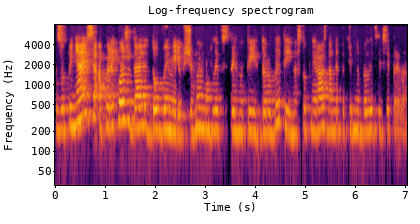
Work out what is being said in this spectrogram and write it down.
зупиняюся, а переходжу далі до вимірів, щоб ми могли встигнути їх доробити, і наступний раз нам не потрібно були ці всі прилади.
